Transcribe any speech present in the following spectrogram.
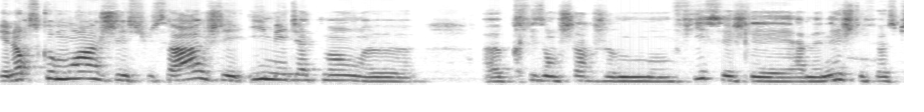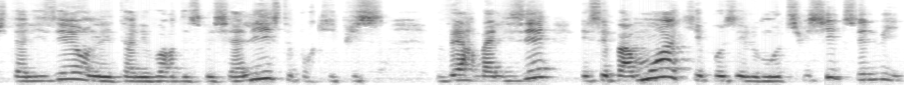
Et lorsque moi j'ai su ça, j'ai immédiatement euh, euh, pris en charge mon fils et je l'ai amené, je l'ai fait hospitaliser. On est allé voir des spécialistes pour qu'ils puissent verbalisé et c'est pas moi qui ai posé le mot de suicide, c'est lui.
